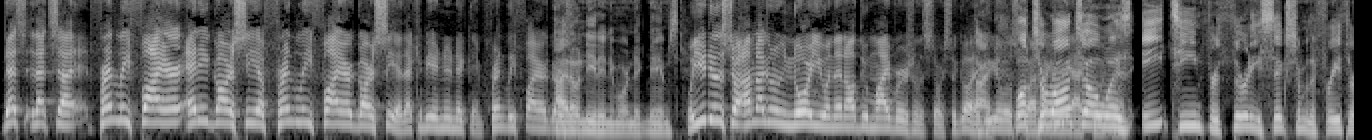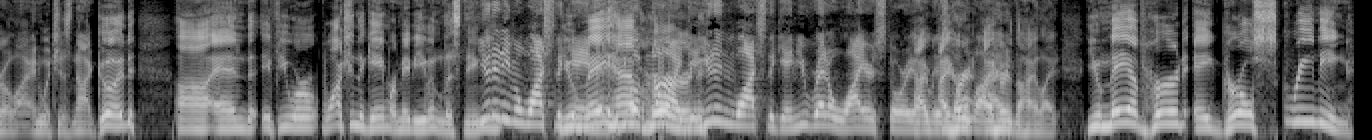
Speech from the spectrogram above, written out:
that's that's uh, friendly fire Eddie Garcia, friendly fire Garcia. That could be a new nickname, friendly fire Garcia. I don't need any more nicknames. Well, you do the story. I'm not going to ignore you, and then I'll do my version of the story. So go ahead. All do right. your little Well, story. I'm not gonna react Toronto to was 18 for 36 from the free throw line, which is not good. Uh, and if you were watching the game or maybe even listening, You didn't even watch the you game. may have you have no heard- idea. You didn't watch the game. You read a wire story I, on this. I heard I heard the highlight. You may have heard a girl screaming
